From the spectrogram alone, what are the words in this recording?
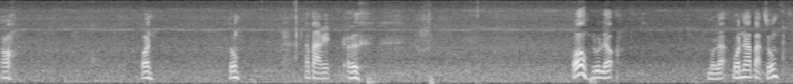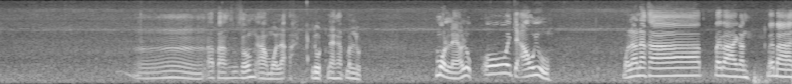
เอาบนลุงหน้าปากอีกเออ โอ้รุดแล้ว หมดแล้วบนหน้าปากสูงอืมอาปากสูงๆอ้าวหมดละ หลุดนะครับ มันหลุด หมดแล้วลูก โอ้ย จะเอาอยู่ หมดแล้วนะครับ บ๊ายบายกันบ๊ายบาย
